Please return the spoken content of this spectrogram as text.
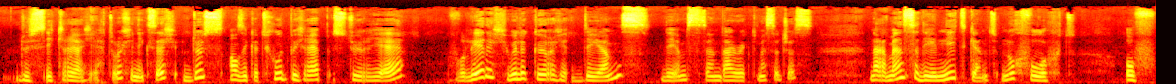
Dus ik reageer terug en ik zeg, dus als ik het goed begrijp, stuur jij volledig willekeurige DM's, DM's zijn direct messages, naar mensen die je niet kent, nog volgt of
